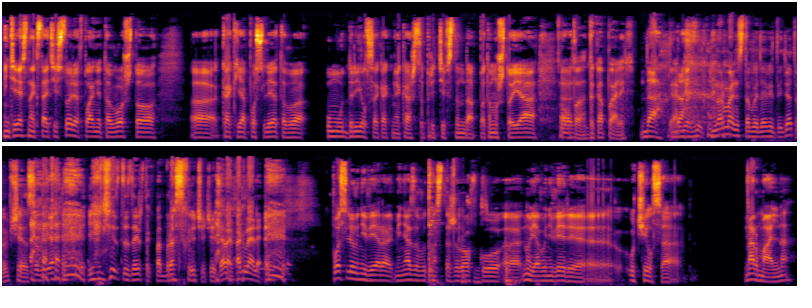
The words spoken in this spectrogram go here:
Интересная, кстати, история в плане того, что э, как я после этого умудрился, как мне кажется, прийти в стендап, потому что я... э, Опа, докопались. да, да. мне нормально с тобой, Давид, идет вообще. Особо я, я чисто, знаешь, так подбрасываю чуть-чуть. Давай, погнали. После универа меня зовут на стажировку. э, ну, я в универе э, учился нормально.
